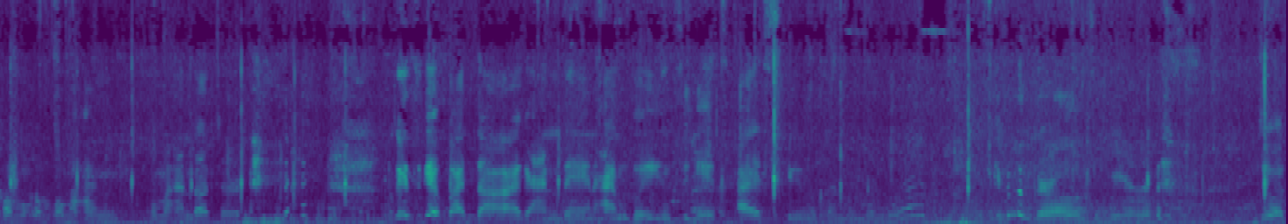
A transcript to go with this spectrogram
come, come, Oma and, Oma and daughter. we're going to get Bad Dog and then I'm going to get ice cream from the what? giving the girls weird joke.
